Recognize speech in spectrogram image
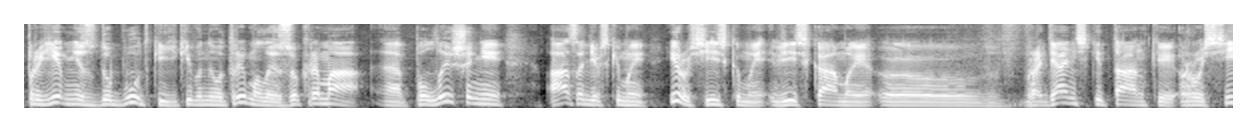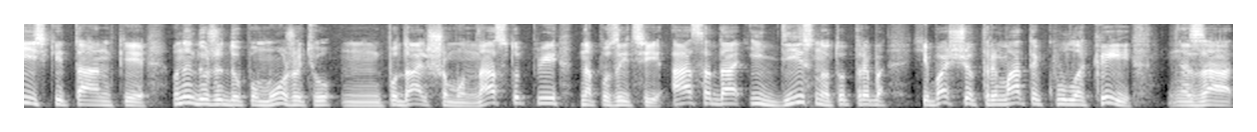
приємні здобутки, які вони отримали, зокрема е, полишені азадівськими і російськими військами, е, радянські танки, російські танки. Вони дуже допоможуть у подальшому наступі на позиції Асада. І дійсно тут треба хіба що тримати кулаки за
